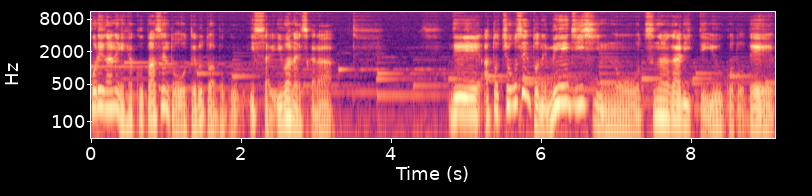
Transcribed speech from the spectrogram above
これがね、100%合うてるとは僕一切言わないですから、で、あと朝鮮とね、明治維新のつながりっていうことで、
